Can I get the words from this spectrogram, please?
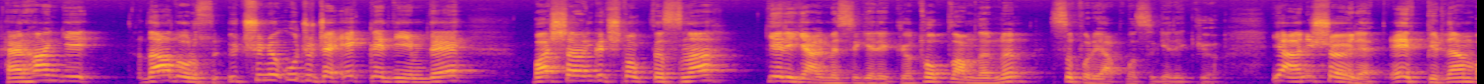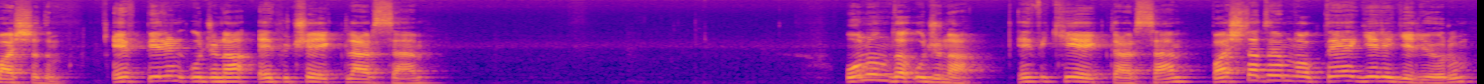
Herhangi daha doğrusu üçünü ucuca eklediğimde başlangıç noktasına geri gelmesi gerekiyor. Toplamlarının sıfır yapması gerekiyor. Yani şöyle F1'den başladım. F1'in ucuna F3'e eklersem onun da ucuna F2'ye eklersem başladığım noktaya geri geliyorum.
